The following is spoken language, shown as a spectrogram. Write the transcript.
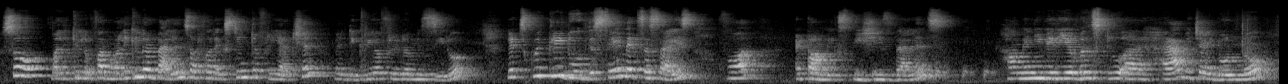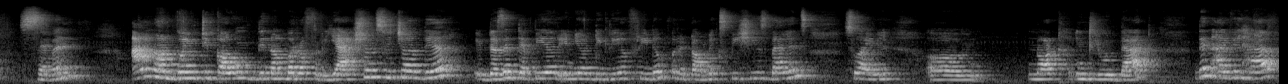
so molecular for molecular balance or for extent of reaction my degree of freedom is 0 let's quickly do the same exercise for atomic species balance. How many variables do I have which I don't know? 7. I'm not going to count the number of reactions which are there. It doesn't appear in your degree of freedom for atomic species balance. So I will um, not include that. Then I will have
